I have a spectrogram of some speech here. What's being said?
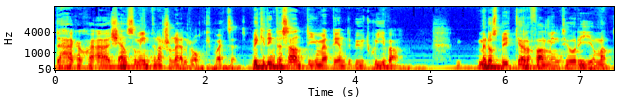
Det här kanske är, känns som internationell rock på ett sätt Vilket är intressant i och med att det är en debutskiva Men då spricker i alla fall min teori om att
